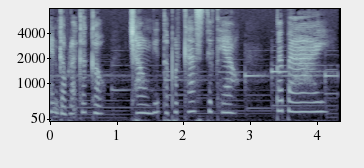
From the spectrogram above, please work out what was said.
Hẹn gặp lại các cậu trong những tập podcast tiếp theo. Bye bye!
